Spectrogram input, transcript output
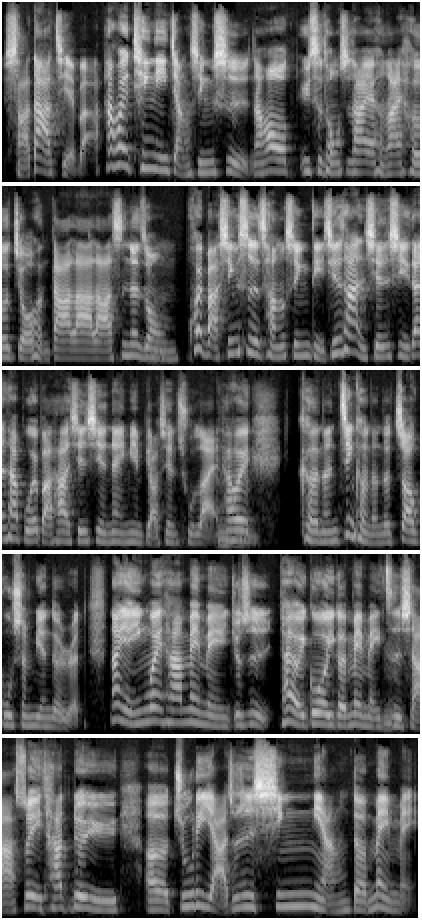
傻大姐吧，她会听你讲心事，然后与此同时她也很爱喝酒，很大拉拉，是那种会把心事藏心底。其实她很纤细，但是她不会把她的纤细的那一面表现出来，她会。可能尽可能的照顾身边的人，那也因为她妹妹就是她有一过一个妹妹自杀，所以她对于呃茱莉亚就是新娘的妹妹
